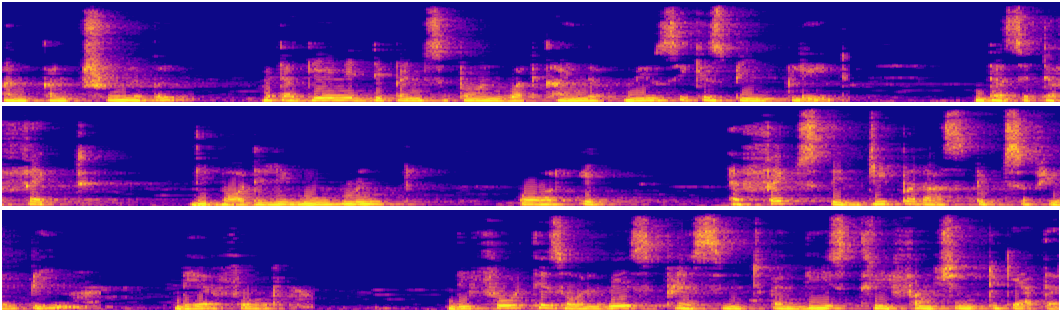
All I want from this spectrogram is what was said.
uncontrollable. But again, it depends upon what kind of music is being played. Does it affect the bodily movement or it affects the deeper aspects of your being? Therefore, the fourth is always present when these three function together.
